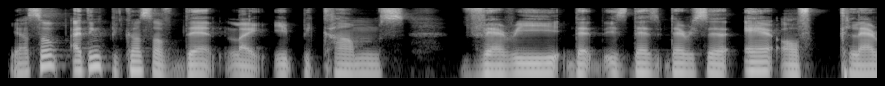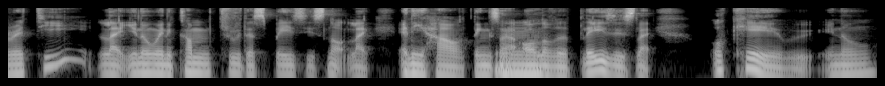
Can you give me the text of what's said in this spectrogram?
Yeah, so I think because of that, like it becomes very that is there's there is a air of clarity. Like you know, when you come through the space, it's not like anyhow things are Mm. all over the place. It's like okay, we, you know,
